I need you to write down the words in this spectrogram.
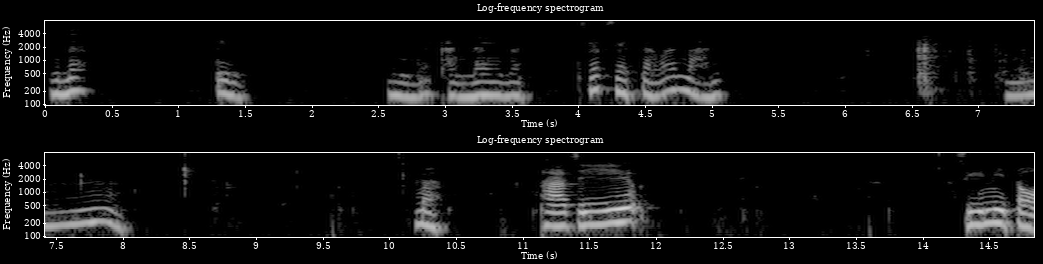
เห็นไหมเออนี่นะข้างในมันแซ่บๆจากหวานหวานอืมมาพาสีสีนี่ต่อ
